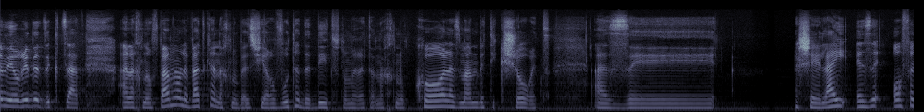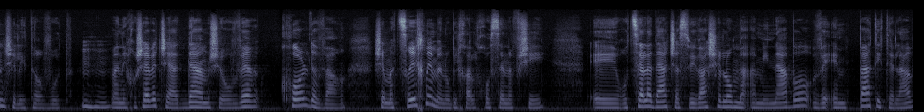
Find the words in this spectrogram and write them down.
אני אוריד את זה קצת. אנחנו אף פעם לא לבד כי אנחנו באיזושהי ערבות הדדית, זאת אומרת, אנחנו כל הזמן בתקשורת. אז uh, השאלה היא איזה אופן של התערבות. Mm-hmm. ואני חושבת שאדם שעובר כל דבר שמצריך ממנו בכלל חוסן נפשי, אה, רוצה לדעת שהסביבה שלו מאמינה בו ואמפתית אליו,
